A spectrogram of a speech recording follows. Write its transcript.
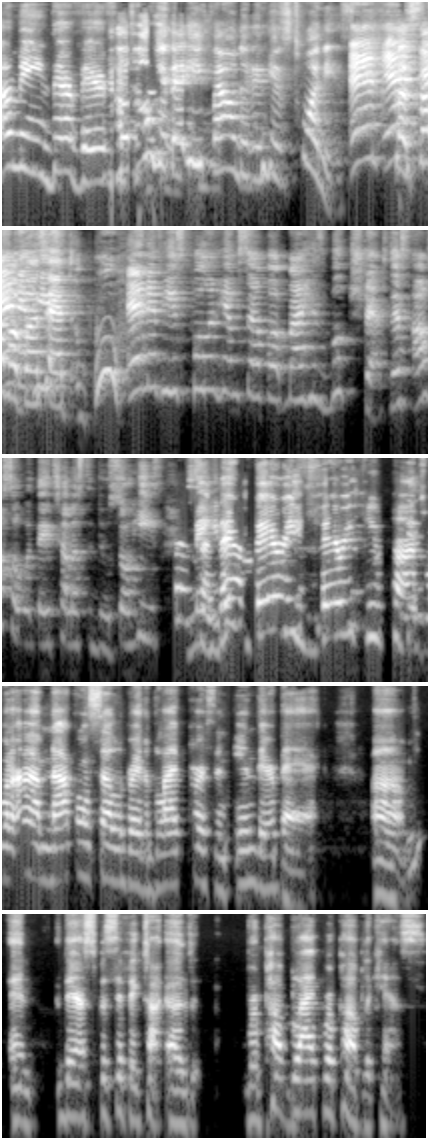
I mean, they're very hallelujah that he found it in his twenties. And because some of us had, to, and if he's pulling himself up by his bootstraps, that's also what they tell us to do. So he's Listen, there are very, very few times when I am not going to celebrate a black person in their bag, um, and there are specific time, uh, Repu- black Republicans.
